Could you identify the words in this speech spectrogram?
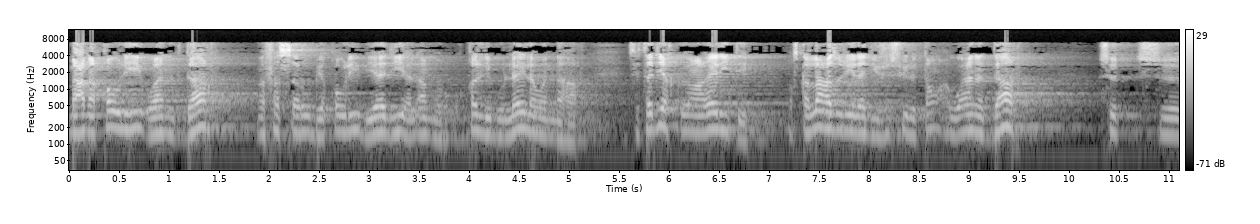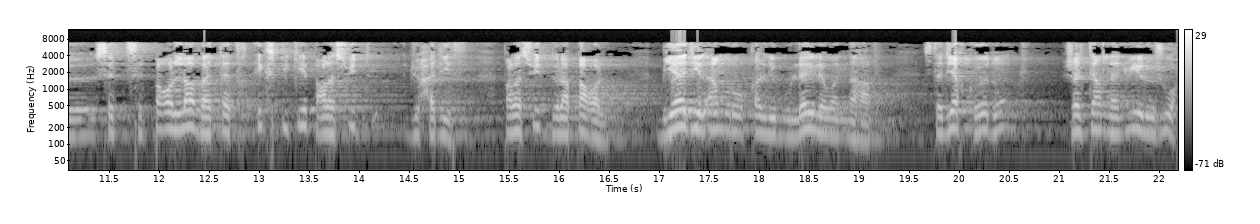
معنى قوله وأنا الدار ما فسروا بقوله بيدي الأمر أقلب الليل والنهار c'est-à-dire qu'en réalité lorsqu'Allah عز وجل a dit je suis le temps وأنا الدار ce, ce, cette, cette parole-là va être expliquée par la suite du hadith par la suite de la parole c'est-à-dire que donc j'alterne la nuit et le jour.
